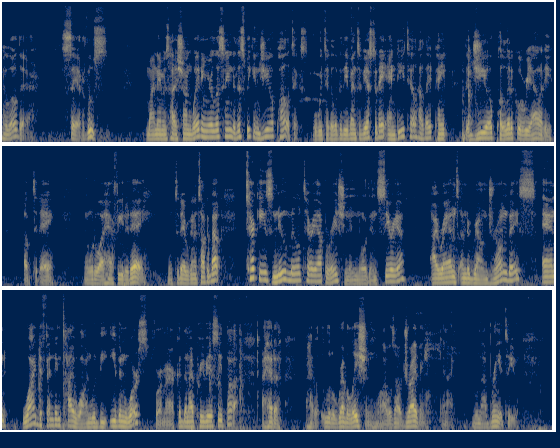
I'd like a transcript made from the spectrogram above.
Hello there. Servus. My name is Haishan Wade, and you're listening to This Week in Geopolitics, where we take a look at the events of yesterday and detail how they paint the geopolitical reality of today. And what do I have for you today? Well, today we're going to talk about Turkey's new military operation in northern Syria, Iran's underground drone base, and why defending Taiwan would be even worse for America than I previously thought. I had a I had a little revelation while I was out driving, and I will now bring it to you.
